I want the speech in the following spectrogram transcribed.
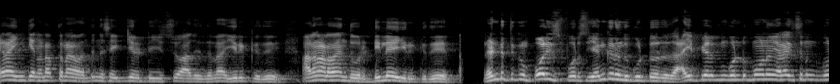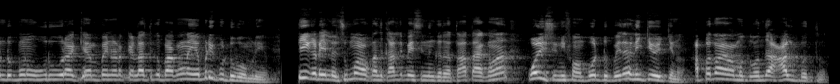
ஏன்னா இங்கே நடத்தினா வந்து இந்த செக்யூரிட்டி இஷ்யூ அது இதெல்லாம் இருக்குது. அதனால தான் இந்த ஒரு டிலே இருக்குது. ரெண்டுத்துக்கும் போலீஸ் ஃபோர்ஸ் எங்கேருந்து கூட்டு வருது? ஐபிஎலுக்கும் கொண்டு போகணும் எலெக்ஷனுக்கு கொண்டு போகணும் ஊர் ஊரா கேம்பெயின் நடக்க எல்லாத்துக்கும் பார்க்கணும் எப்படி கூட்டு போக முடியும்? டீ கடையில் சும்மா உட்காந்து கதை பேசினுங்கிற தாத்தாக்கெல்லாம் போலீஸ் யூனிஃபார்ம் போட்டு போய் தான் நிற்க வைக்கணும். அப்போ தான் நமக்கு வந்து ஆள் பத்தும்.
